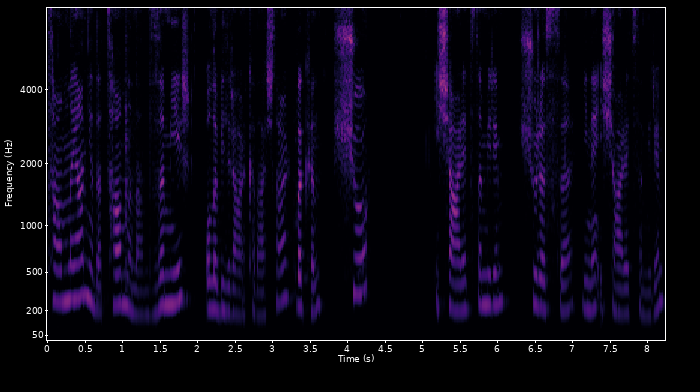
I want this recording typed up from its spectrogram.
Tamlayan ya da tamlanan zamir olabilir arkadaşlar. Bakın şu işaret zamirim, şurası yine işaret zamirim.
